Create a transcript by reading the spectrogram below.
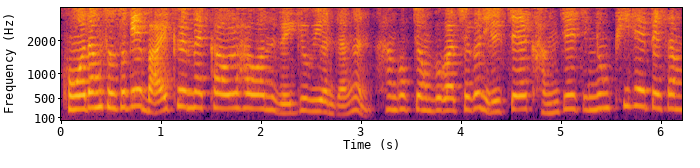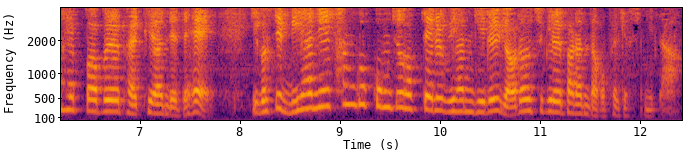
공화당 소속의 마이클 맥카울 하원 외교위원장은 한국 정부가 최근 일제 강제징용 피해 배상 해법을 발표한 데 대해 이것이 미한일 3국 공조 확대를 위한 길을 열어주길 바란다고 밝혔습니다.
